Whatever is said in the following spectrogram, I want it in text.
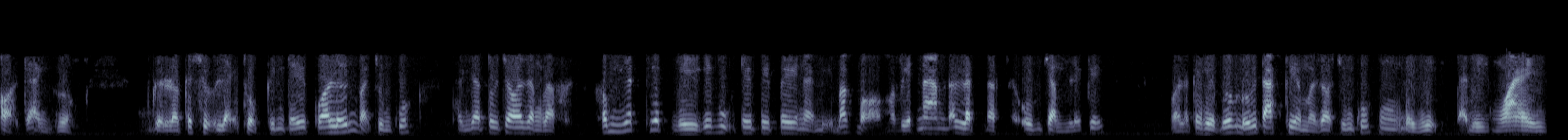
khỏi cái ảnh hưởng là cái sự lệ thuộc kinh tế quá lớn vào Trung Quốc. Thành ra tôi cho rằng là không nhất thiết vì cái vụ TPP này bị bác bỏ mà Việt Nam đã lật đật, ôm chầm lấy cái, gọi là cái hiệp ước đối tác kia mà do Trung Quốc đề nghị. Tại vì ngoài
